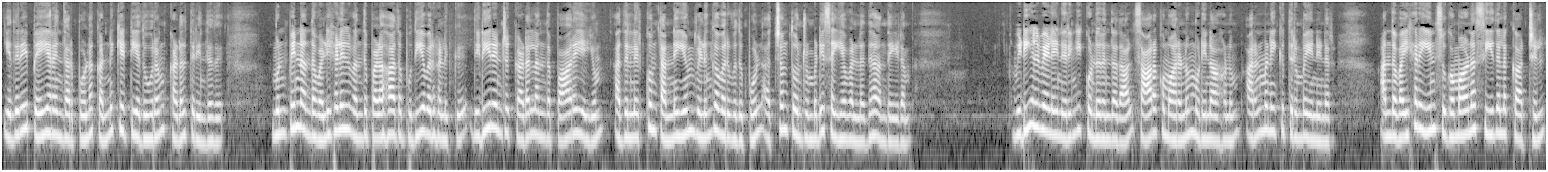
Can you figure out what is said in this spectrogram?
எதிரே பேயறைந்தாற் போல கண்ணு கெட்டிய தூரம் கடல் தெரிந்தது. முன்பின் அந்த வழிகளில் வந்து பழகாத புதியவர்களுக்கு திடீரென்று கடல் அந்த பாறையையும் அதில் நிற்கும் தன்னையும் விழுங்க வருவது போல் அச்சம் தோன்றும்படி செய்ய வல்லது அந்த இடம். விடியல் வேலை நெருங்கிக் கொண்டிருந்ததால் சாரகுமாரனும் முடிநாகனும் அரண்மனைக்கு திரும்ப எண்ணினர். அந்த வைகரையின் சுகமான சீதளக்காற்றில்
